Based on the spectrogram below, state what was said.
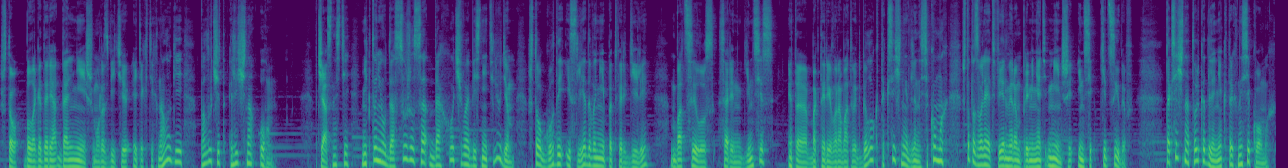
что благодаря дальнейшему развитию этих технологий получит лично он. В частности, никто не удосужился доходчиво объяснить людям, что годы исследований подтвердили Bacillus thuringiensis – эта бактерия вырабатывает белок, токсичный для насекомых, что позволяет фермерам применять меньше инсектицидов. Токсично только для некоторых насекомых,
